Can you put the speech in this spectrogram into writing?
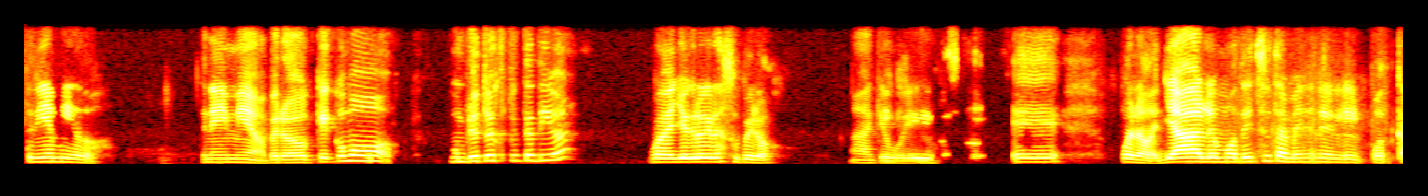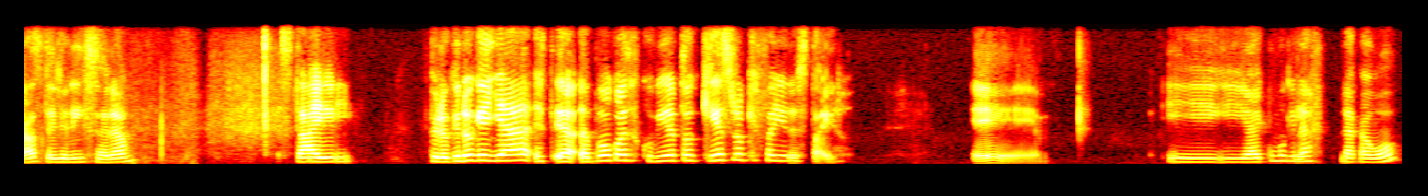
Tenía miedo. tenéis miedo. Pero ¿qué, ¿cómo cumplió tu expectativa? Bueno, yo creo que la superó. Ah, qué bueno. Eh, bueno, ya lo hemos dicho también en el podcast de Instagram. Style. Pero creo que ya este, a poco ha descubierto qué es lo que falló en Style. Eh, y ahí como que la, la cagó.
